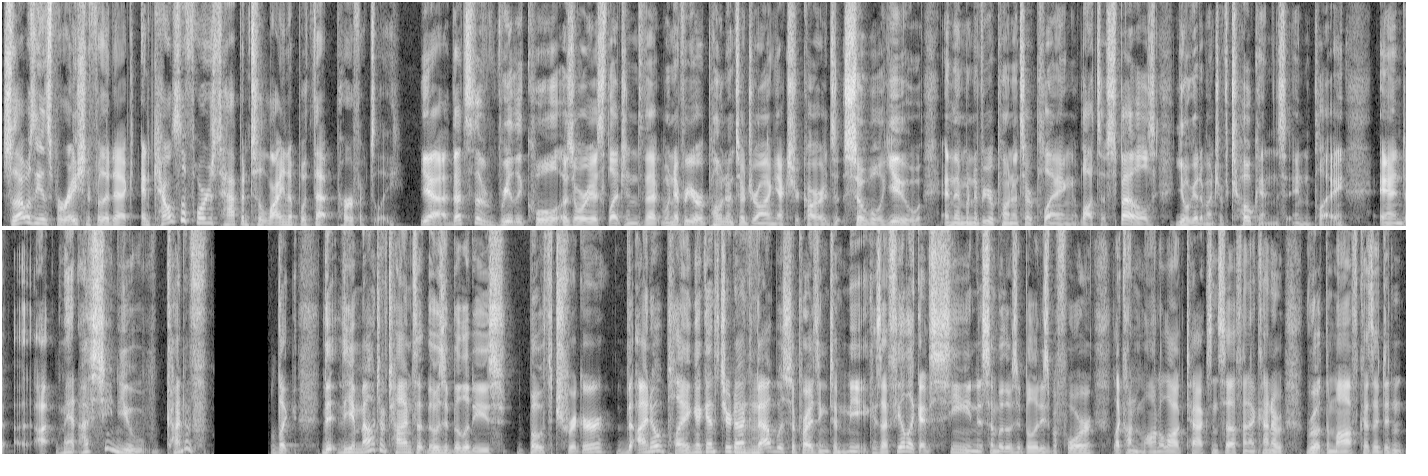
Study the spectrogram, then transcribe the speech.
So that was the inspiration for the deck, and Council of Four just happened to line up with that perfectly. Yeah, that's the really cool Azorius legend that whenever your opponents are drawing extra cards, so will you. And then whenever your opponents are playing lots of spells, you'll get a bunch of tokens in play. And uh, man, I've seen you kind of like the the amount of times that those abilities both trigger. I know playing against your deck, mm-hmm. that was surprising to me because I feel like I've seen some of those abilities before, like on monologue tax and stuff, and I kind of wrote them off because I didn't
